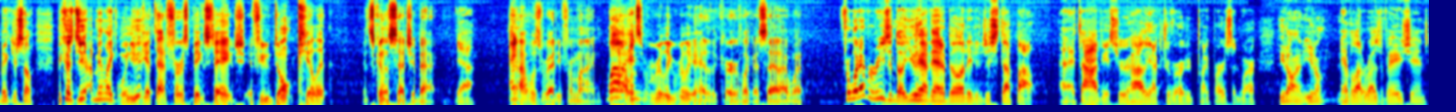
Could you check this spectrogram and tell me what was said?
make yourself because do you, I mean like When you, get that first big stage, if you don't kill it, it's going to set you back. yeah, and I was ready for mine. But Well, I was and- really, really ahead of the curve. Like I said, I went, for whatever reason though, you have that ability to just step out, and it's obvious you're a highly extroverted type person where you don't you don't have a lot of reservations,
